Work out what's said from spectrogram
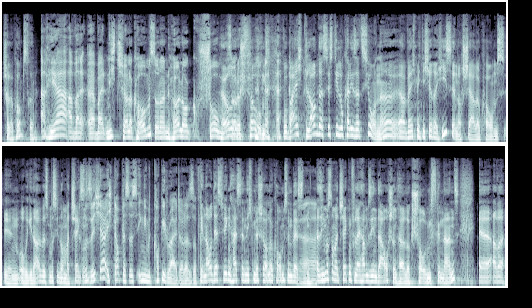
Sherlock Holmes drin. Ach ja, aber, aber nicht Sherlock Holmes, sondern Herlock Holmes. Sherlock oder- Holmes. Wobei ich glaube, das ist die Lokalisation. Ne? Wenn ich mich nicht irre, hieß er noch Sherlock Holmes im Original. Das muss ich noch mal Bist du checken. sicher? Ich glaube, das ist irgendwie mit Copyright oder so. Genau deswegen heißt er nicht mehr Sherlock Holmes im Westen. Ja. Also ich muss noch mal checken, vielleicht haben sie ihn da auch schon Sherlock Holmes genannt. Äh, aber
